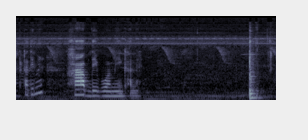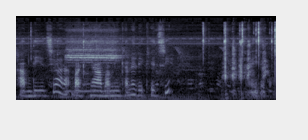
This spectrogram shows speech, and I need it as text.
একটা ডিমের হাফ দেব আমি এখানে। হাফ দিয়েছি আর বাকি হাফ আমি এখানে রেখেছি। এই দেখো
